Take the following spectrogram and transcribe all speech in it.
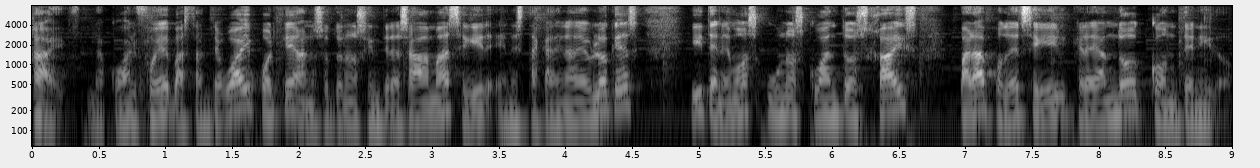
Hive, lo cual fue bastante guay porque a nosotros nos interesaba más seguir en esta cadena de bloques y tenemos unos cuantos Hives para poder seguir creando contenido.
